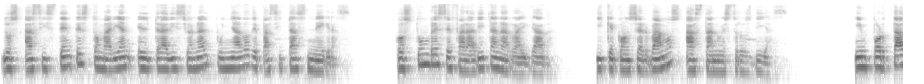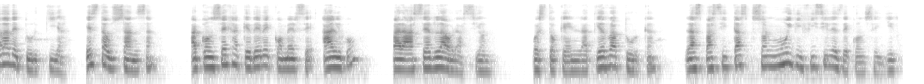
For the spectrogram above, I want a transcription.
los asistentes tomarían el tradicional puñado de pasitas negras, costumbre sefaradí tan arraigada y que conservamos hasta nuestros días. Importada de Turquía, esta usanza aconseja que debe comerse algo para hacer la oración, puesto que en la tierra turca las pasitas son muy difíciles de conseguir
